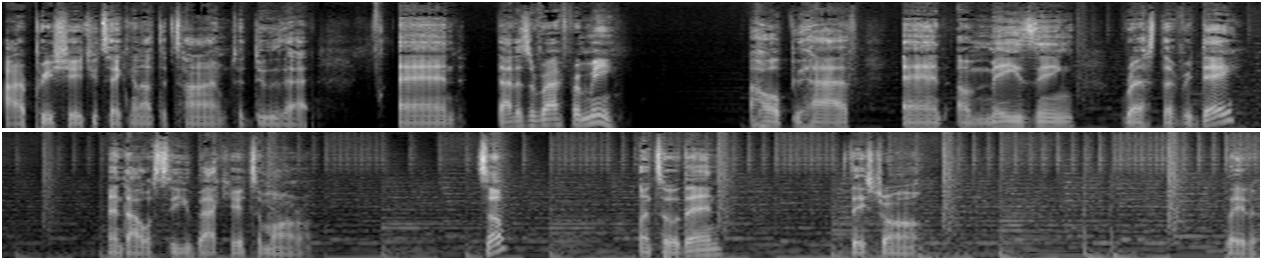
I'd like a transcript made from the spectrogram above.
I appreciate you taking out the time to do that. And that is a wrap for me. I hope you have an amazing rest of your day, and I will see you back here tomorrow. So, until then, stay strong. Later.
